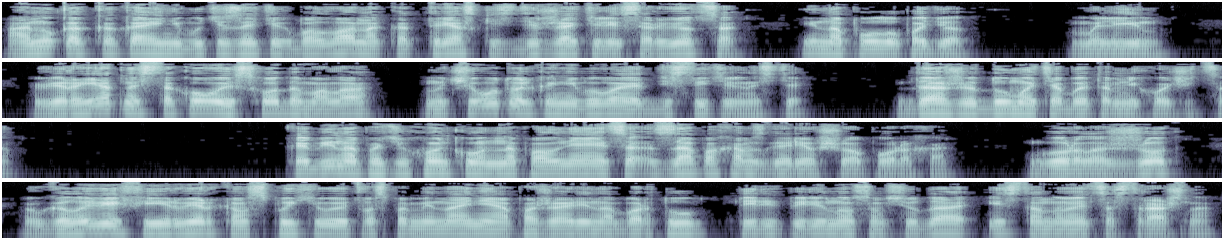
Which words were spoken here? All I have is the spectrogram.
А ну как какая-нибудь из этих болванок от тряски с держателей сорвется и на пол упадет. Млин. Вероятность такого исхода мала, но чего только не бывает в действительности. Даже думать об этом не хочется. Кабина потихоньку наполняется запахом сгоревшего пороха. Горло жжет, в голове фейерверком вспыхивают воспоминания о пожаре на борту перед переносом сюда и становится страшно.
